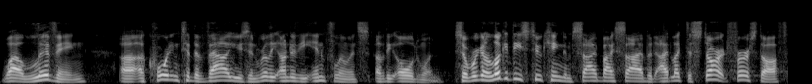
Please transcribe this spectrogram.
while living uh, according to the values and really under the influence of the old one. So we're going to look at these two kingdoms side by side, but I'd like to start first off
